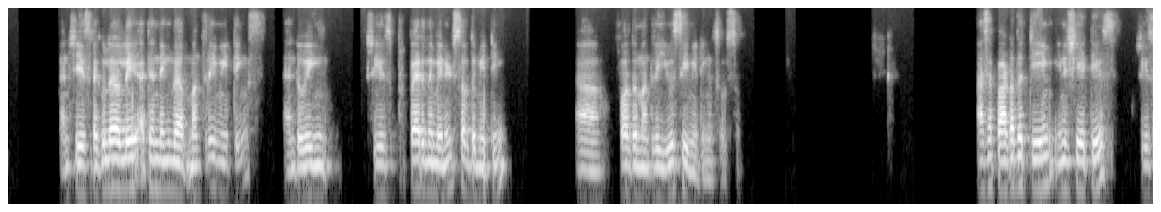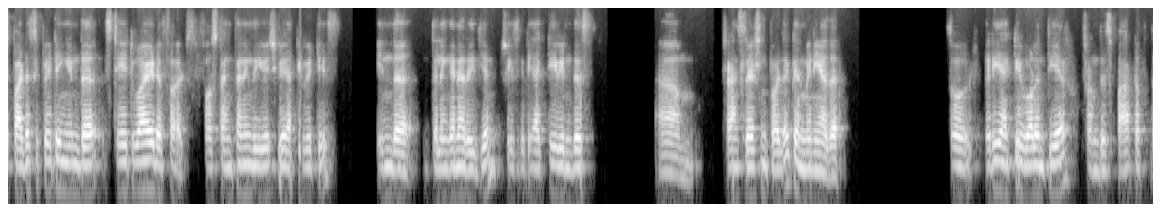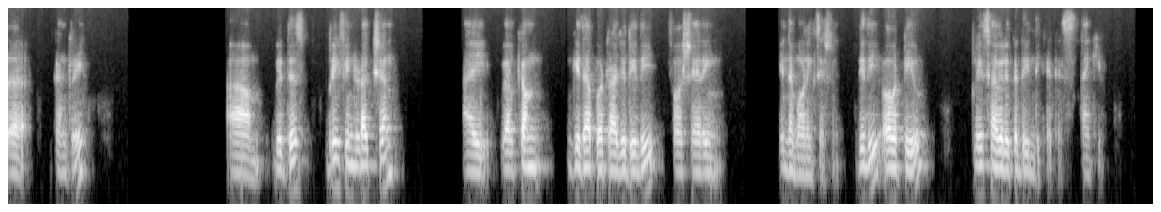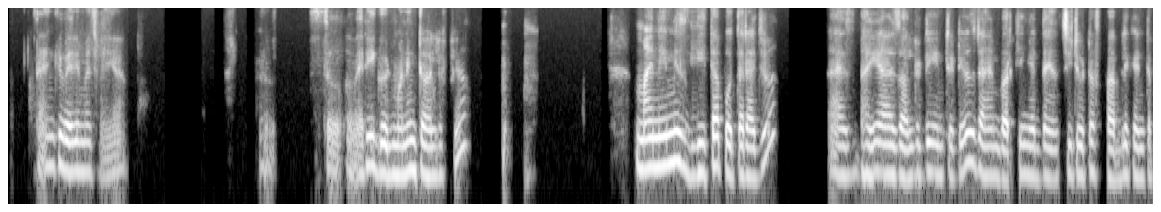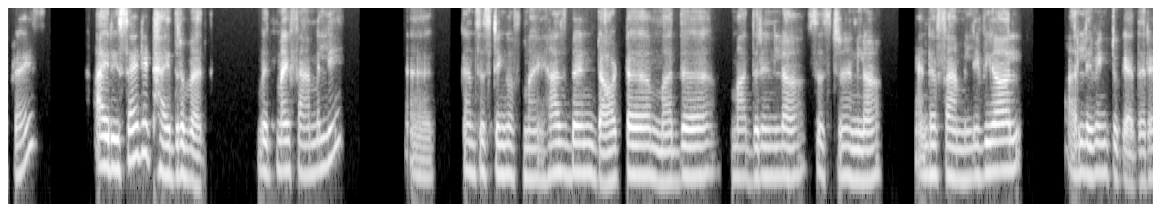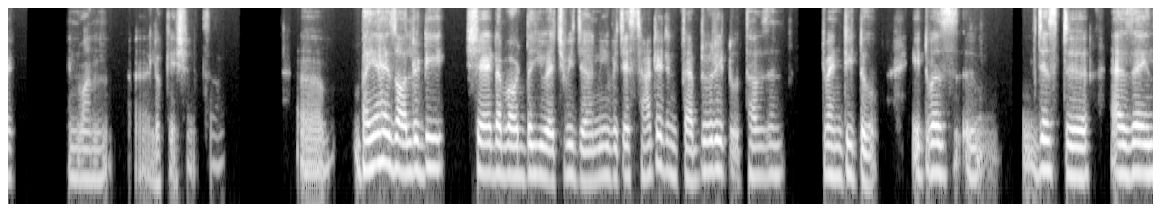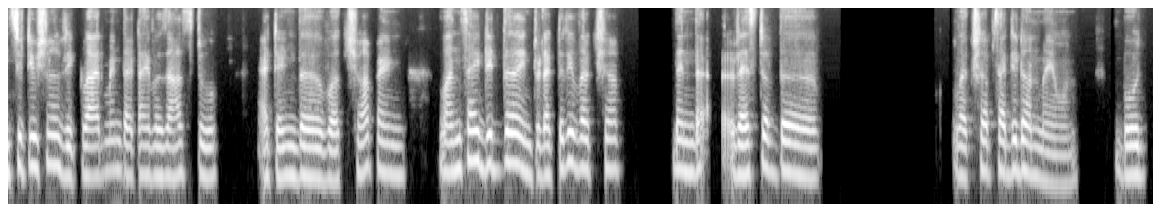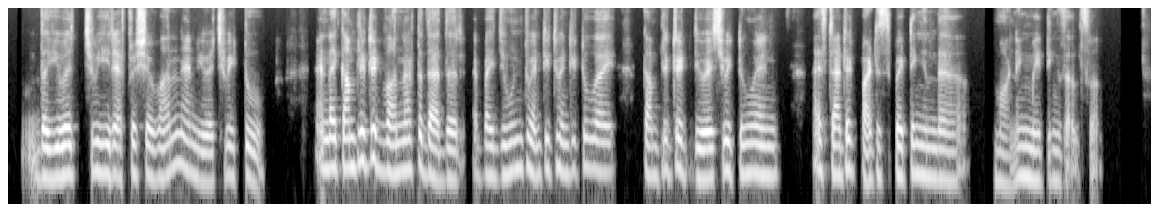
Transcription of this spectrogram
and she is regularly attending the monthly meetings and doing, she is preparing the minutes of the meeting uh, for the monthly UC meetings also. As a part of the team initiatives, she is participating in the statewide efforts for strengthening the UHV activities in the Telangana region. She is very active in this um, translation project and many other. So very active volunteer from this part of the country. Um, with this brief introduction, I welcome Geeta Potaraju Didi for sharing in the morning session. Didi, over to you. Please have a look at the indicators. Thank you. Thank you very much, Bhaiya. So, a very good morning to all of you. My name is Geeta Potaraju. As Bhaiya has already introduced, I am working at the Institute of Public Enterprise. I reside at Hyderabad with my family, uh, consisting of my husband, daughter, mother, mother in law, sister in law, and her family. We all are living together at, in one location. So, uh, Bhaiya has already shared about the UHV journey, which I started in February 2022. It was uh, just uh, as an institutional requirement that I was asked to attend the workshop. And once I did the introductory workshop, then the rest of the workshops I did on my own, both the UHV refresher 1 and UHV 2. And I completed one after the other. By June 2022, I completed UHV 2 and I started participating in the morning meetings also.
